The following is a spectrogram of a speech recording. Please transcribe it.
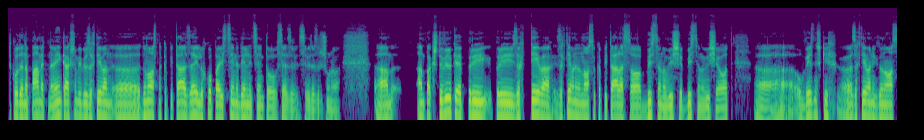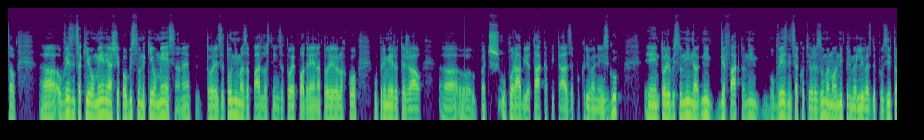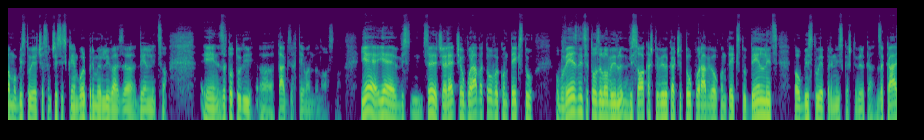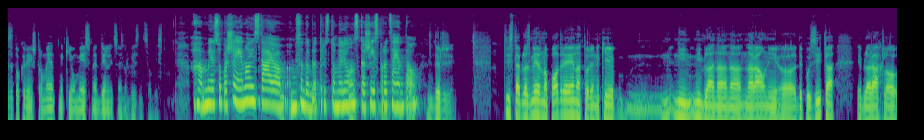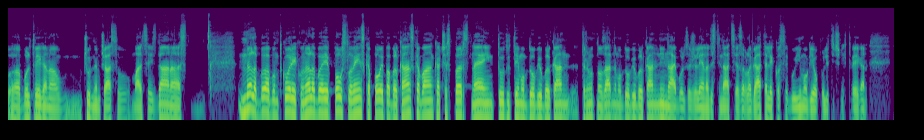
tako da na pamet ne vem, kakšen bi bil zahteven uh, donos na kapital, zdaj lahko pa iz cene delnice in to vse seveda zračunava. Um, ampak številke pri, pri zahtevanem donosu kapitala so bistveno više, bistveno više od uh, obvezniških uh, zahtevanih donosov. Uh, obveznica, ki jo omenjaš, je pa v bistvu nekje vmes, ne? torej zato nima zapadlosti in zato je podrejena, torej jo lahko v primeru težav uh, pač uporabijo ta kapital za pokrivanje izgub. In torej, v bistvu ni, ni de facto ni obveznica, kot jo razumemo, ni primerljiva z depozitom, v bistvu je, če sem čisto iskren, bolj primerljiva z delnico. In zato tudi uh, tak zahteven donos. No. Je, je seveda, če, re, če uporablja to v kontekstu uh, obveznice, to je zelo visoka številka, če to uporabimo v kontekstu delnic, pa v bistvu je preniska številka. Zakaj? Zato, ker je inštrument nekje vmes med delnico in obveznico. V bistvu. Aha, imeli so pa še eno izdajo, mislim, da je bila 300 milijonska, 6%. Drži. Tista je bila zmerno podrejena, torej nekje ni, ni bila na, na, na ravni uh, depozita, je bila rahlo uh, bolj tvegana v čudnem času, malce izdana, NLB, bom tako rekel, NLB je pol slovenska, pol je pa balkanska banka čez prst ne, in tudi v tem obdobju Balkan, trenutno v zadnjem obdobju Balkan ni najbolj zaželena destinacija za vlagatelje, ko se bojimo geopolitičnih tveganj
